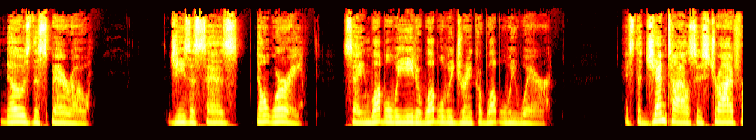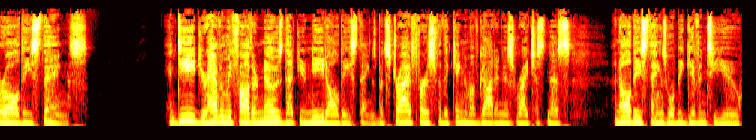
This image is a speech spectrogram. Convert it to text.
knows the sparrow. Jesus says, Don't worry, saying, What will we eat, or what will we drink, or what will we wear? It's the Gentiles who strive for all these things. Indeed, your heavenly Father knows that you need all these things, but strive first for the kingdom of God and his righteousness, and all these things will be given to you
